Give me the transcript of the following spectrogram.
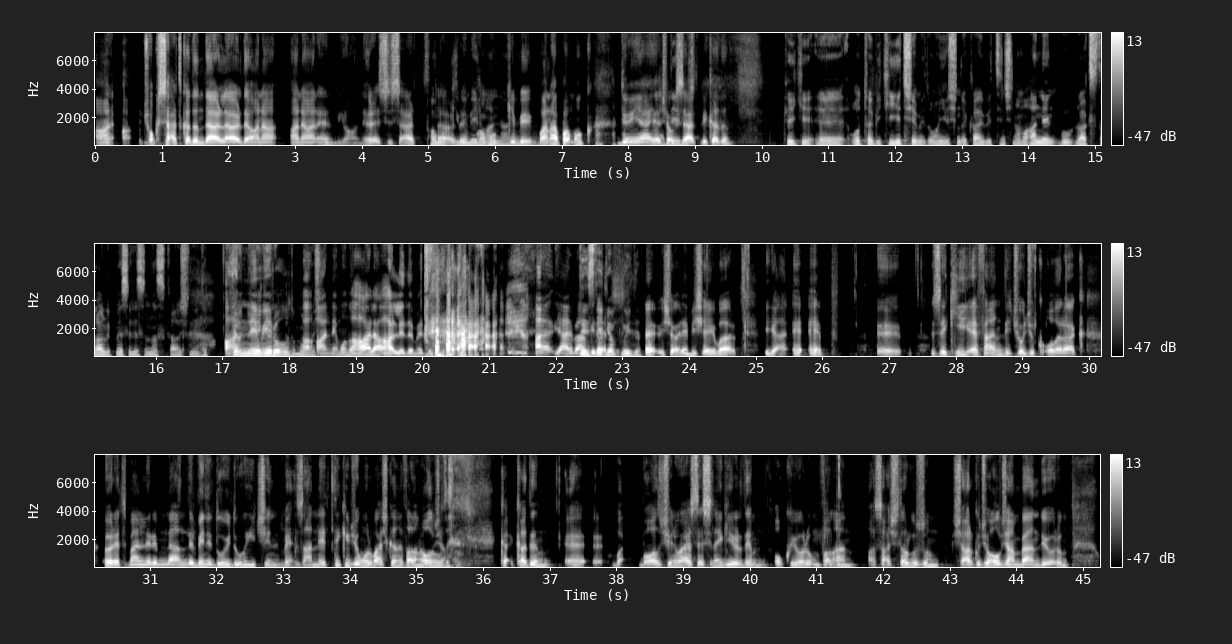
a- a- çok sert kadın derlerdi ana anneanne. Ya neresi sert Pamuk gibi derdim. benim Pamuk anneannem. gibi. Bana pamuk, dünyaya çok sert bir kadın. Peki e, o tabii ki yetişemedi 10 yaşında kaybettiğin için ama annen bu rockstarlık meselesini nasıl karşıladı? Gönlüne göre oldu mu? A- o iş? Annem onu hala halledemedi. Yani ben bir Destek de yok muydu? e, şöyle bir şey var. Ya, he- hep e, zeki, efendi çocuk olarak öğretmenlerimden de beni duyduğu için ve zannetti ki Cumhurbaşkanı falan olacağım. Ka- kadın e, e, Ba- Boğaziçi Üniversitesi'ne girdim, okuyorum falan. Saçlar uzun, şarkıcı olacağım ben diyorum.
